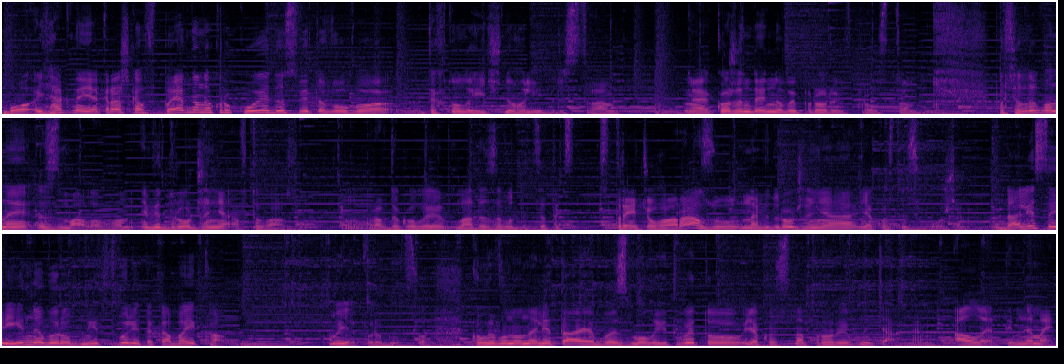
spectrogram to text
Бо як не як Рашка впевнено крокує до світового технологічного лідерства. Е, Кожен день новий прорив просто. Почали вони з малого відродження автовазу. Правда, коли влада заводиться так з третього разу, на відродження якось не схоже. Далі серійне виробництво літака Байкал. Ну як виробництво? Коли воно не літає без молитви, то якось на прорив не тягне. Але тим не менш.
